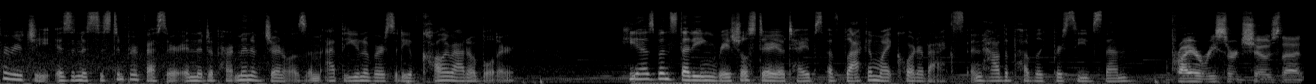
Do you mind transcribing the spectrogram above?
Ferrucci is an assistant professor in the Department of Journalism at the University of Colorado Boulder. He has been studying racial stereotypes of black and white quarterbacks and how the public perceives them. Prior research shows that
